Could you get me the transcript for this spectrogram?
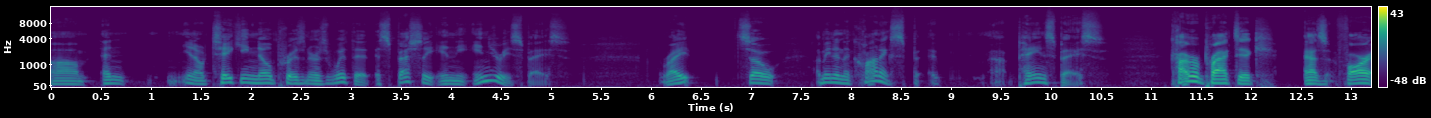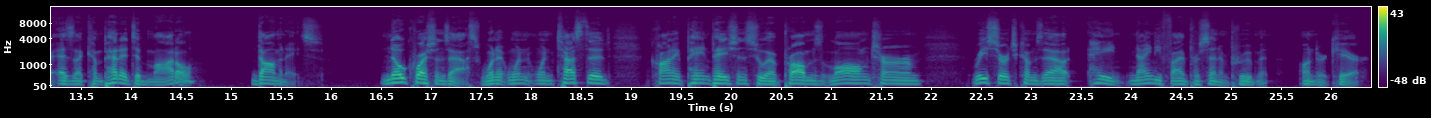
Um, and, you know, taking no prisoners with it, especially in the injury space, right? So, I mean, in the chronic sp- uh, pain space, chiropractic, as far as a competitive model, dominates. No questions asked. When it when when tested, chronic pain patients who have problems long term, research comes out, hey, 95% improvement under care.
